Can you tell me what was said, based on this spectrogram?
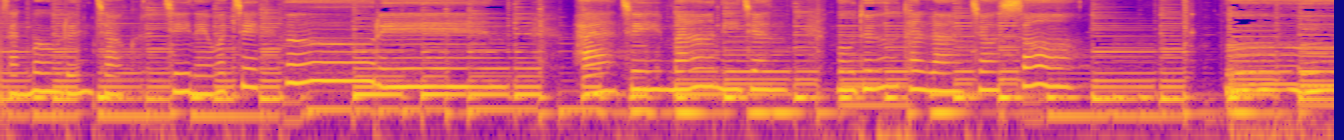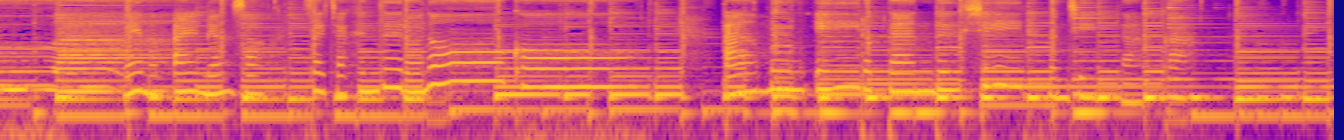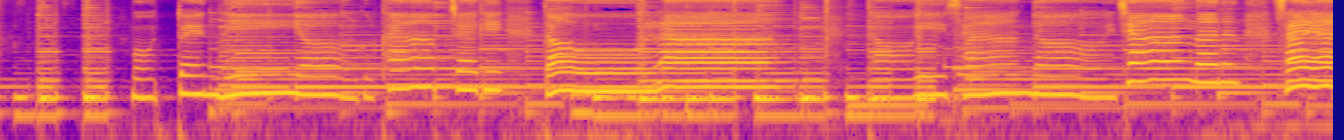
항상 모른 척 지내왔지 우린. 하지만 이젠 모두 달라졌어. 우와. 내맘 알면서 살짝 흔들어 놓고 아무 일 없단 듯이 넌 지나가. 못된 네 얼굴 갑자기 떠올라. 더 이상 너의 장난은 사양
